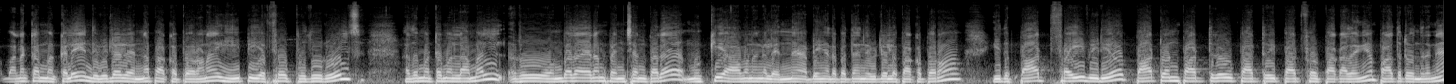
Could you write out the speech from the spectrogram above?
வணக்கம் மக்களே இந்த வீடியோவில் என்ன பார்க்க போகிறோன்னா இபிஎஃப்ஓ புது ரூல்ஸ் அது மட்டும் இல்லாமல் ரூ ஒன்பதாயிரம் பென்ஷன் பெற முக்கிய ஆவணங்கள் என்ன அப்படிங்கிறத பற்றி இந்த வீடியோவில் பார்க்க போகிறோம் இது part five video part one part two part three part four பார்க்காதீங்க. பார்த்துட்டு வந்துடுங்க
